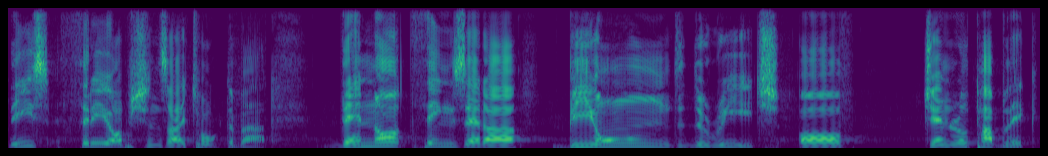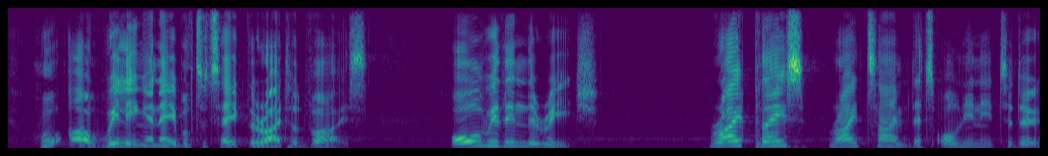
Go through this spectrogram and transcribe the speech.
these three options I talked about, they're not things that are beyond the reach of general public who are willing and able to take the right advice. All within the reach. Right place, right time. That's all you need to do.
